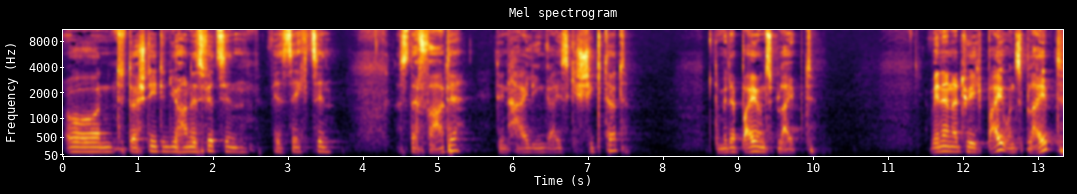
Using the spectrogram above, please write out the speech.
Und da steht in Johannes 14, Vers 16, dass der Vater den Heiligen Geist geschickt hat, damit er bei uns bleibt. Wenn er natürlich bei uns bleibt,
